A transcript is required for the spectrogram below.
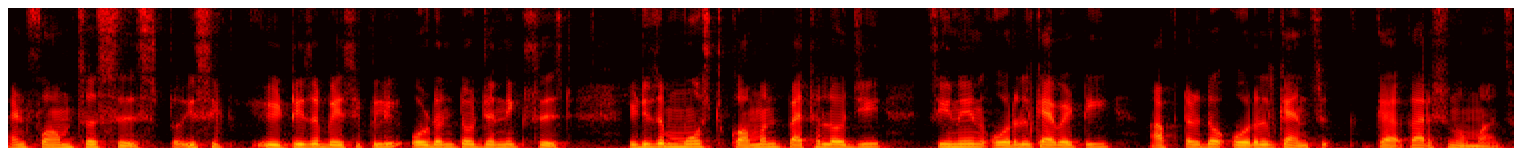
and forms a cyst. So it is a basically odontogenic cyst. It is the most common pathology seen in oral cavity after the oral cancer, carcinomas.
